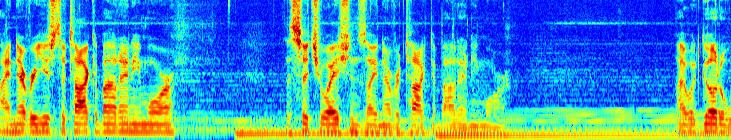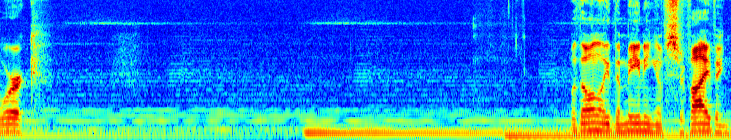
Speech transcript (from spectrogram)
I never used to talk about anymore. The situations I never talked about anymore. I would go to work with only the meaning of surviving.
